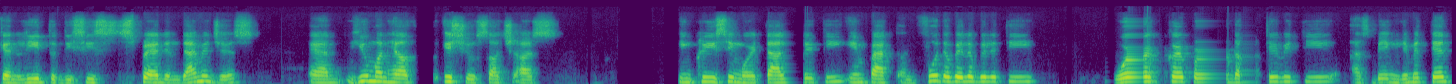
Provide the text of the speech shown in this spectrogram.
can lead to disease spread and damages, and human health issues such as increasing mortality, impact on food availability, worker productivity as being limited.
